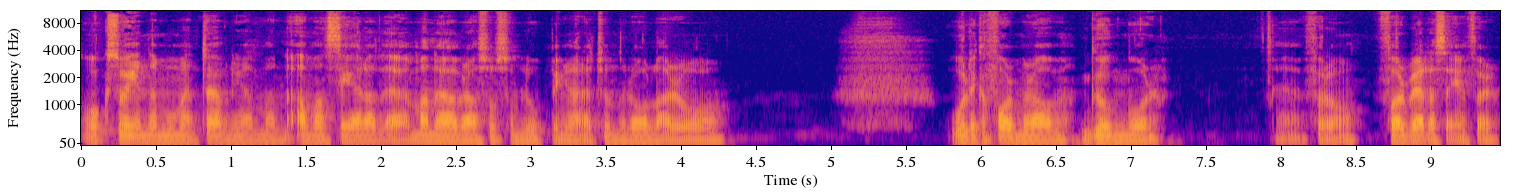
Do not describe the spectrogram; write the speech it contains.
också innan momentövningen, man avancerade manövrar såsom loopingar, tunnelrollar och olika former av gungor eh, för att förbereda sig inför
